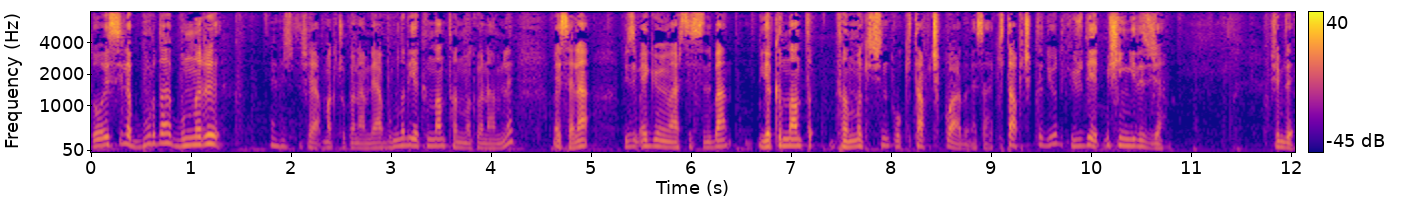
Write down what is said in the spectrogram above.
Dolayısıyla burada bunları evet. şey yapmak çok önemli. Yani bunları yakından tanımak önemli. Mesela bizim Ege Üniversitesi'ni ben yakından tanımak için o kitapçık vardı mesela. Kitapçıkta diyorduk %70 İngilizce. Şimdi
